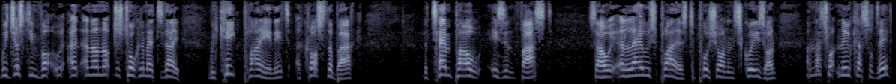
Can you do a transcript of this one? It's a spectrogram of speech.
We just invite, and, and I'm not just talking about today. We keep playing it across the back. The tempo isn't fast, so it allows players to push on and squeeze on, and that's what Newcastle did.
